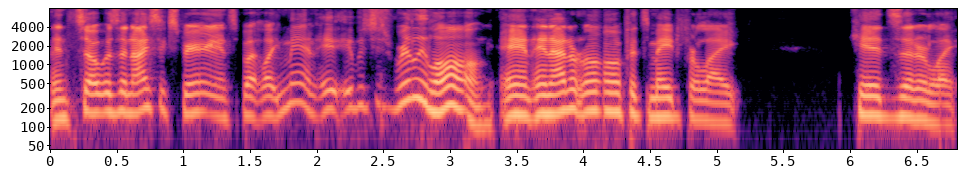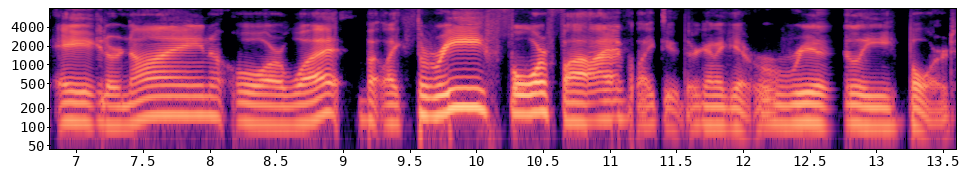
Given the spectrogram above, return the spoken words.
and so it was a nice experience but like man it, it was just really long. And and i don't know if it's made for like kids that are like eight or nine or what but like three four five like dude they're gonna get really bored.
